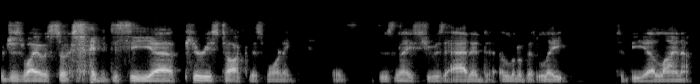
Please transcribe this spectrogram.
which is why I was so excited to see uh, Puri's talk this morning. It was, it was nice she was added a little bit late to the uh, lineup.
